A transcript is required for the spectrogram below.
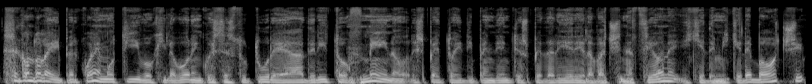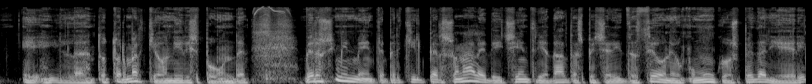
Secondo lei per quale motivo chi lavora in queste strutture ha aderito meno rispetto ai dipendenti ospedalieri alla vaccinazione? Gli chiede Michele Bocci e il dottor Marchionni risponde. Verosimilmente perché il personale dei centri ad alta specializzazione o comunque ospedalieri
